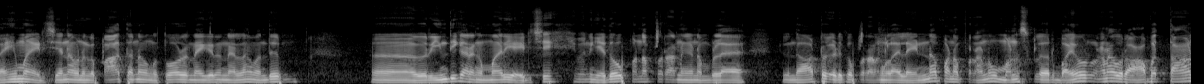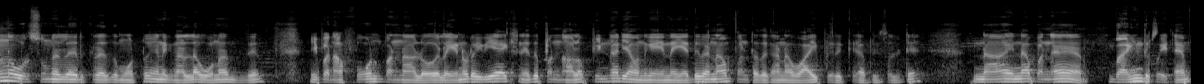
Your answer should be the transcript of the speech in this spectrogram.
பயமாயிடுச்சு. ஏன்னா அவனுங்க பார்த்தோன்னா அவங்க தோழ நகரனெல்லாம் வந்து ஒரு இந்திக்காரங்க மாதிரி ஆயிடுச்சு. இவனுங்க ஏதோ பண்ண போகிறானுங்க நம்மளை. இந்த ஆட்டோ எடுக்க போகிறாங்களா இல்லை என்ன பண்ண போகிறான்னு மனசுக்குள்ள ஒரு பயம். ஆனால் ஒரு ஆபத்தான ஒரு சூழ்நிலை இருக்கிறது மட்டும் எனக்கு நல்லா உணர்ந்தது. இப்போ நான் ஃபோன் பண்ணாலோ இல்லை என்னோடய ரியாக்ஷன் எது பண்ணாலும் பின்னாடி அவனுங்க என்னை எது வேணால் பண்ணுறதுக்கான வாய்ப்பு இருக்குது அப்படின்னு சொல்லிட்டு நான் என்ன பண்ணேன் பயந்து போயிட்டேன்.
